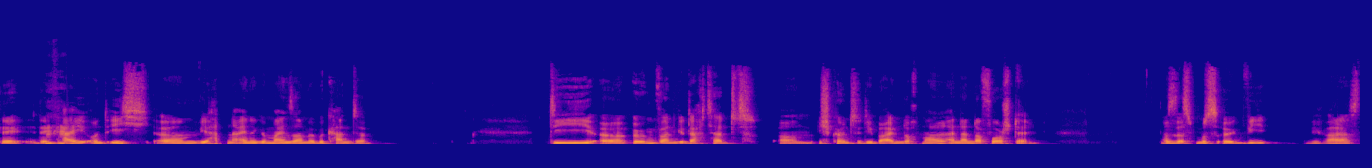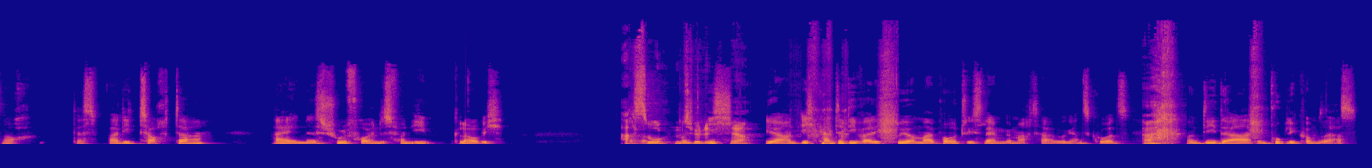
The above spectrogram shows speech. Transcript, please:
Der, der mhm. Kai und ich, ähm, wir hatten eine gemeinsame Bekannte, die äh, irgendwann gedacht hat, ähm, ich könnte die beiden doch mal einander vorstellen. Also das muss irgendwie wie war das noch? Das war die Tochter eines Schulfreundes von ihm, glaube ich. Ach so, natürlich, ich, ja. Ja, und ich kannte die, weil ich früher mal Poetry Slam gemacht habe, ganz kurz. Ach. Und die da im Publikum saß.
